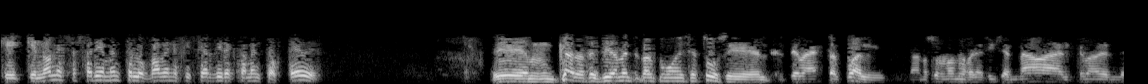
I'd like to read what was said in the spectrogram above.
que, que no necesariamente los va a beneficiar directamente a ustedes. Eh, claro, efectivamente, tal como dices tú, si el, tema es tal cual, a nosotros no nos beneficia en nada el tema del,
